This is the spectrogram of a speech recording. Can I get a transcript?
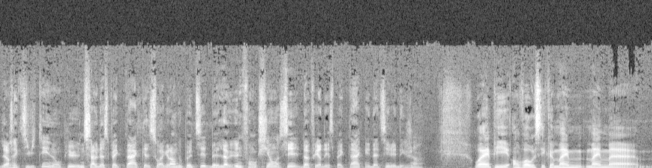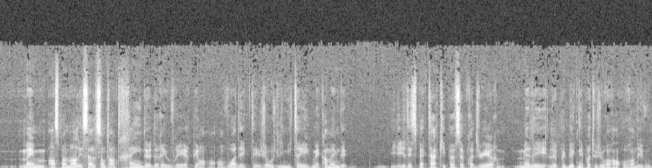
leurs activités non plus. Une salle de spectacle, qu'elle soit grande ou petite, bien là, une fonction, c'est d'offrir des spectacles et d'attirer des gens. Oui, puis on voit aussi que même, même, euh, même en ce moment, les salles sont en train de, réouvrir, puis on, voit des, des, jauges limitées, mais quand même, il y a des spectacles qui peuvent se produire, mais le public n'est pas toujours au rendez-vous.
